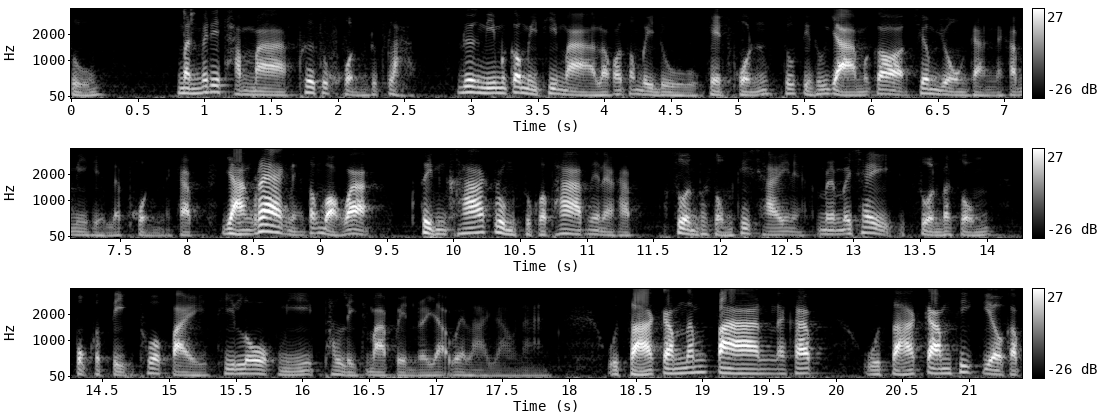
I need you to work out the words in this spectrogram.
สูง มันไม่ได้ทำมาเพื่อทุกคนหรือเปล่า เรื่องนี้มันก็มีที่มาเราก็ต้องไปดูเหตุผลทุกสิ่งทุกอย่างมันก็เชื่อมโยงกันนะครับมีเหตุและผลนะครับอย่างแรกเนี่ยต้องบอกว่าสินค้ากลุ่มสุขภาพเนี่ยนะครับส่วนผสมที่ใช้เนี่ยมันไม่ใช่ส่วนผสม ปกติทั่วไปที่โลกนี้ผลิตมาเป็นระยะเวลายาวนาน อุตสาหกรรมน้ำตาลนะครับ อุตสาหกรรมที่เกี่ยวกับ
